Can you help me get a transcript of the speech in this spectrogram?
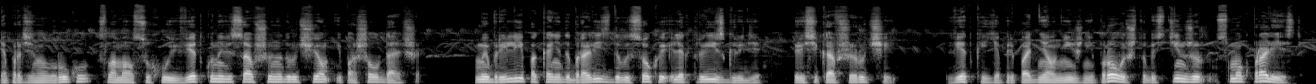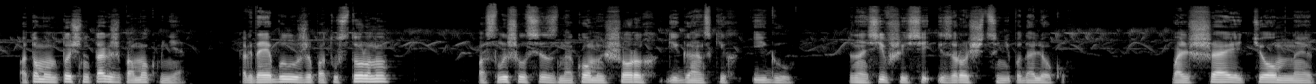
Я протянул руку, сломал сухую ветку, нависавшую над ручьем, и пошел дальше. Мы брели, пока не добрались до высокой электроизгороди, пересекавшей ручей. Веткой я приподнял нижний провод, чтобы Стинджер смог пролезть. Потом он точно так же помог мне. Когда я был уже по ту сторону, послышался знакомый шорох гигантских игл, доносившийся из рощицы неподалеку. Большая темная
